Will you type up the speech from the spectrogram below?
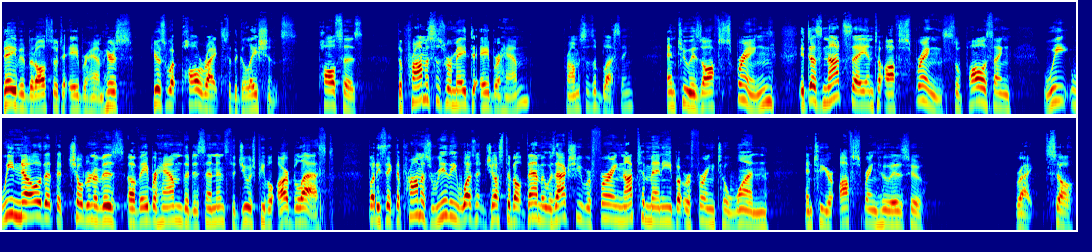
David, but also to Abraham. Here's, here's what Paul writes to the Galatians. Paul says, The promises were made to Abraham, promises of blessing, and to his offspring. It does not say into offsprings. So Paul is saying, we, we know that the children of, his, of Abraham, the descendants, the Jewish people, are blessed. But he's like, the promise really wasn't just about them. It was actually referring not to many, but referring to one and to your offspring who is who? Right. So,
